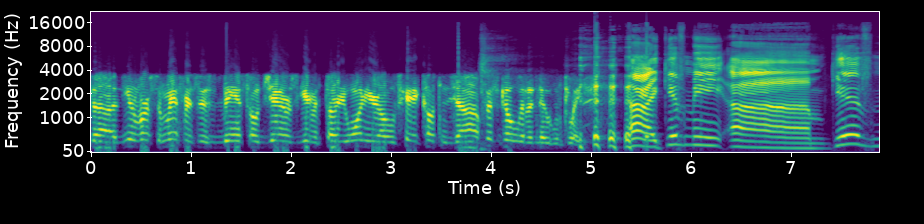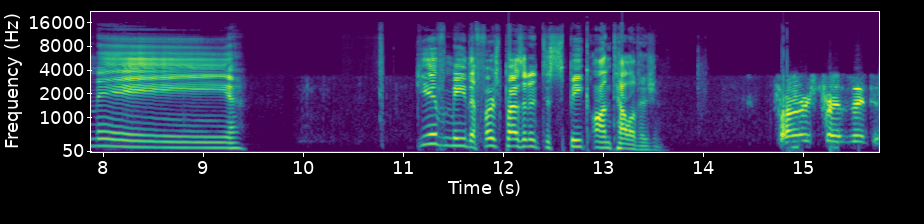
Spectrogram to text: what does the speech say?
uh, the University of Memphis is being so generous giving 31-year-olds head coaching jobs, let's go with a new one, please. All right, give me, um, give me, give me the first president to speak on television. First president to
